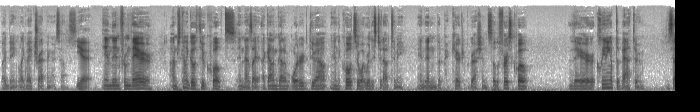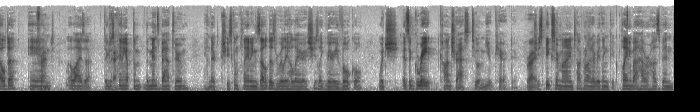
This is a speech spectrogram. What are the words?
by being like by trapping ourselves Yeah. and then from there i'm just going to go through quotes and as I, I got them got them ordered throughout and the quotes are what really stood out to me and then the p- character progression so the first quote they're cleaning up the bathroom zelda and eliza they're just Okay. cleaning up the, the men's bathroom and they're she's complaining zelda's really hilarious she's like very vocal which is a great contrast to a mute character Right. she speaks her mind talking about everything complaining about how her husband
